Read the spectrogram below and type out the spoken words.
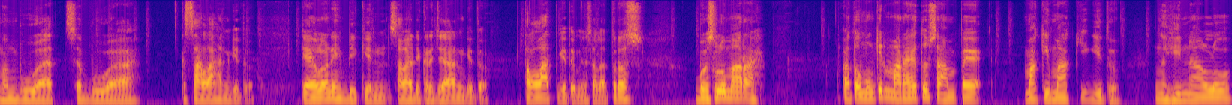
membuat sebuah kesalahan gitu. Kayak lo nih bikin salah di kerjaan gitu telat gitu misalnya terus bos lu marah atau mungkin marahnya tuh sampai maki-maki gitu ngehina lo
